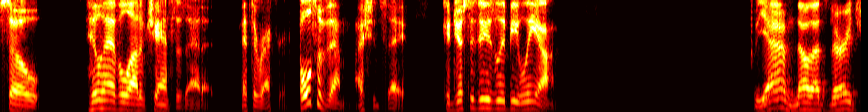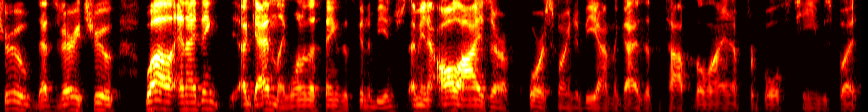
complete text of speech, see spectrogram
So, he'll have a lot of chances at it, at the record. Both of them, I should say, could just as easily be Leon. Yeah, no, that's very true. That's very true. Well, and I think again, like one of the things that's going to be interesting. I mean, all eyes are of course going to be on the guys at the top of the lineup for both teams, but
